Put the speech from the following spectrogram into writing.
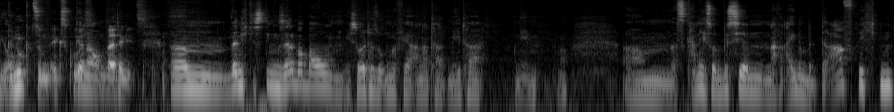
Jo. Genug zum Exkurs. Genau. Weiter geht's. Ähm, wenn ich das Ding selber baue, ich sollte so ungefähr anderthalb Meter nehmen. Ne? Ähm, das kann ich so ein bisschen nach eigenem Bedarf richten,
